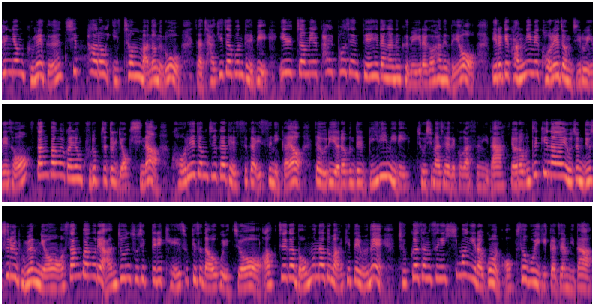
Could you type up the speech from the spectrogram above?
횡령 금액은 18억 2천만 원으로 자 자기 자본 대비 1.18%에 해당하는 금액이라고 하는데요 이렇게 광림의 거래 정지로 인해서 쌍방울 관련 그룹주들 역시나 거래 정지가 될 수가 있으니까요. 자, 우리 여러분들 미리미리 조심하셔야 될 것 같습니다. 여러분 특히나 요즘 뉴스를 보면요. 쌍방울의 안 좋은 소식들이 계속해서 나오고 있죠. 악재가 너무나도 많기 때문에 주가 상승의 희망이라곤 없어 보이기까지 합니다.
